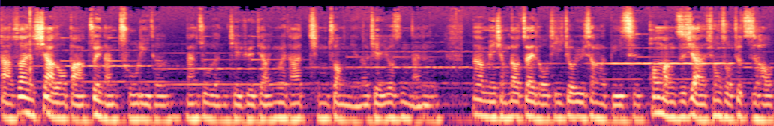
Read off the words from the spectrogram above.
打算下楼把最难处理的男主人解决掉，因为他青壮年，而且又是男人。那没想到在楼梯就遇上了彼此，慌忙之下，凶手就只好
